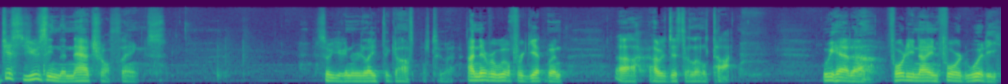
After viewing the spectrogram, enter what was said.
just using the natural things so you can relate the gospel to it. I never will forget when uh, I was just a little tot. We had a 49 Ford Woody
